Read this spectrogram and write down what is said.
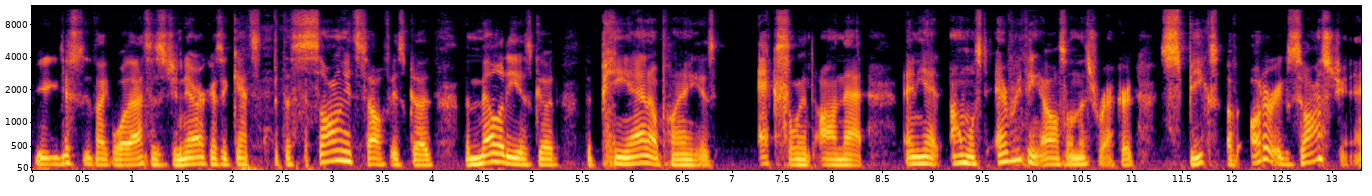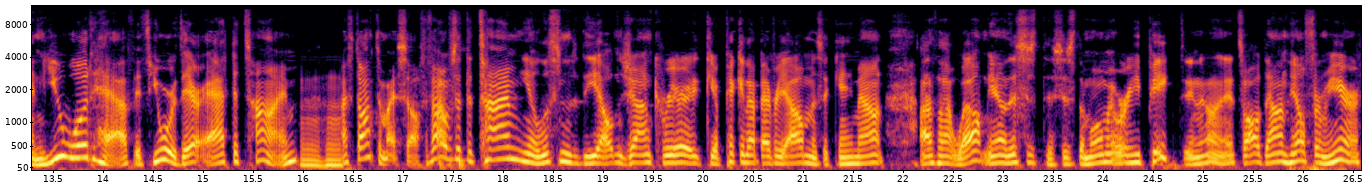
You just like, well, that's as generic as it gets. But the song itself is good. The melody is good. The piano playing is excellent on that and yet almost everything else on this record speaks of utter exhaustion. And you would have, if you were there at the time, Mm-hmm. I've thought to myself, if I was at the time, you know, listening to the Elton John career, you know, picking up every album as it came out, I thought, well, you know, this is this is the moment where he peaked, you know, and it's all downhill from here.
